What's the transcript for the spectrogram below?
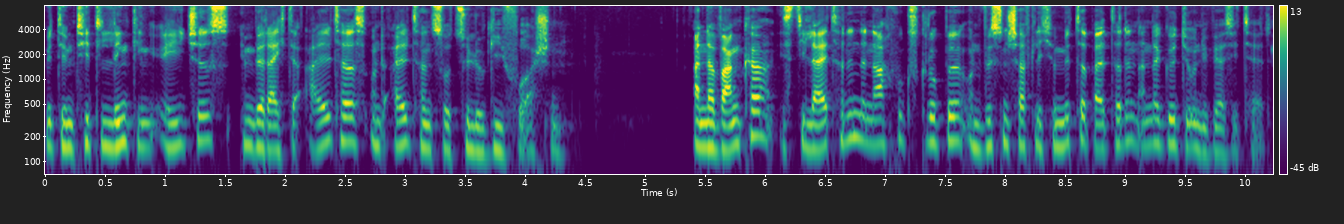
mit dem Titel Linking Ages im Bereich der Alters- und Alternssoziologie forschen. Anna Wanka ist die Leiterin der Nachwuchsgruppe und wissenschaftliche Mitarbeiterin an der Goethe-Universität.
